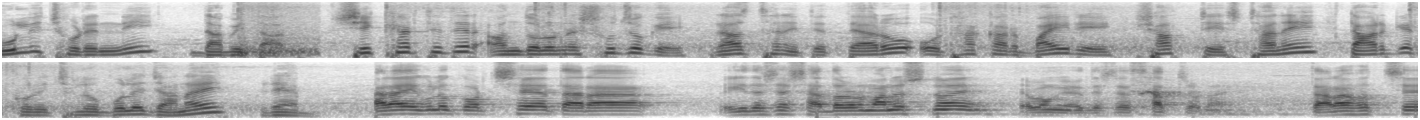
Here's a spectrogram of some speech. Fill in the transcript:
গুলি ছোড়েননি দাবিদার। শিক্ষার্থীদের আন্দোলনের সুযোগে রাজধানীতে তেরো ও ঢাকার বাইরে সাতটি স্থানে টার্গেট করেছিল বলে জানায় র্যাব। তারা এগুলো করছে তারা এই দেশের সাধারণ মানুষ নয় এবং এই দেশের ছাত্র নয়। তারা হচ্ছে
